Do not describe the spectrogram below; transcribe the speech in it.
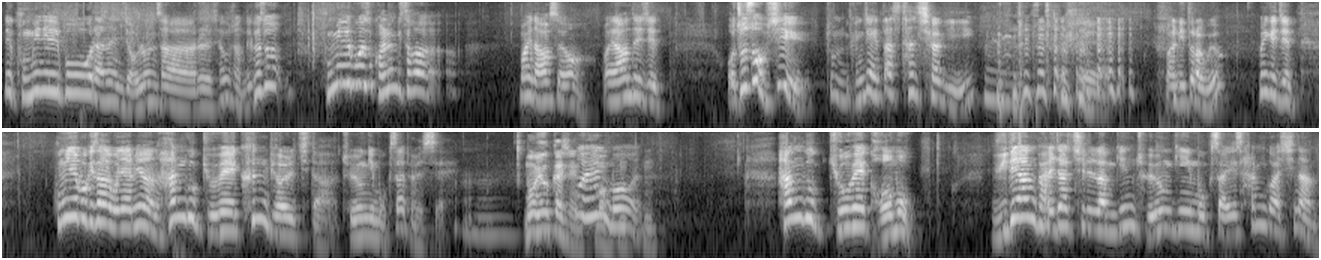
근데 국민일보라는 이제 언론사를 세우셨는데 그래서 국민일보에서 관련 기사가 많이 나왔어요. 많이 나왔는데 이제 어쩔 수 없이 좀 굉장히 따뜻한 시각이 네, 많이 있더라고요. 그러니까 이제 국민일보 기사가 뭐냐면 한국 교회의 큰 별지다 조용기 목사 별세. 뭐 여기까지. 뭐, 뭐, 뭐. 음, 음. 한국 교회 거목 위대한 발자취를 남긴 조용기 목사의 삶과 신앙.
